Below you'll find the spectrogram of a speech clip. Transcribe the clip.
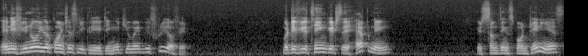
And if you know you're consciously creating it, you might be free of it. But if you think it's a happening, it's something spontaneous,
